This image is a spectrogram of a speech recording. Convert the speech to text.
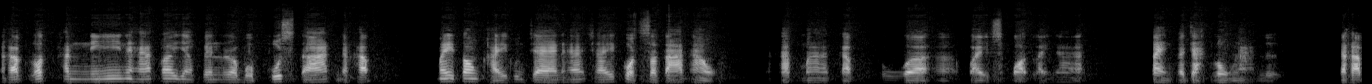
นะครับรถคันนี้นะฮะก็ยังเป็นระบบ push start นะครับ ไม่ต้องไขกุญแจนะฮะใช้กด start เอานะครับมากับตัวไฟสปอตไลท์หน้า แต่งมาจากโรงงานเลยนะครับ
